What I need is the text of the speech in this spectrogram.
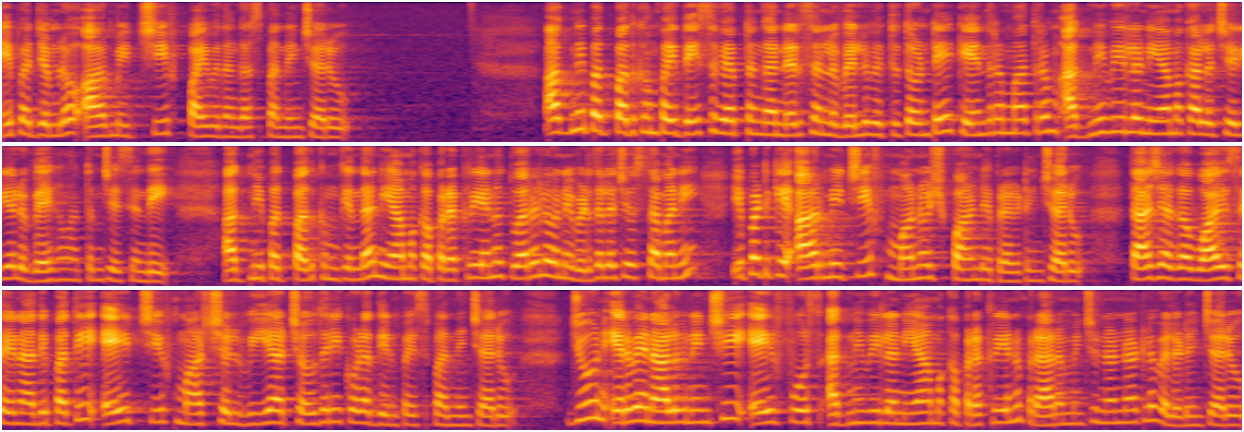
నేపథ్యంలో ఆర్మీ చీఫ్ పై విధంగా స్పందించారు. అగ్నిపథ్ పథకంపై దేశవ్యాప్తంగా నిరసనలు వెల్లువెత్తుతుంటే కేంద్రం మాత్రం అగ్నివీరుల నియామకాల చర్యలు వేగవంతం చేసింది. అగ్నిపథ్ పథకం కింద నియామక ప్రక్రియను త్వరలోనే విడుదల చేస్తామని ఇప్పటికే ఆర్మీ చీఫ్ మనోజ్ పాండే ప్రకటించారు. తాజాగా వాయుసేనాధిపతి air chief marshal VR Chaudhary కూడా దీనిపై స్పందించారు. జూన్ ఇరవై నాలుగు నుంచి ఎయిర్ ఫోర్స్ అగ్నివీరుల నియామక ప్రక్రియను ప్రారంభించనున్నట్లు వెల్లడించారు.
